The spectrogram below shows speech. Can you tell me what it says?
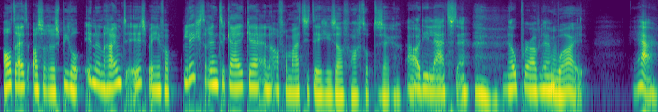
altijd als er een spiegel in een ruimte is, ben je verplicht erin te kijken en een affirmatie tegen jezelf hardop te zeggen. Oh, die laatste. No problem. Why? Ja.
